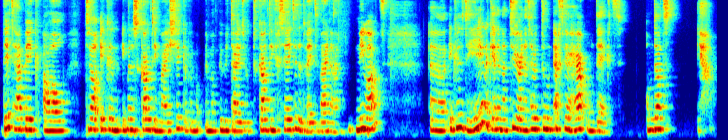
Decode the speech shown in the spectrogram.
Dit heb ik al, terwijl ik een, ik ben een scoutingmeisje. Ik heb in, mijn- in mijn puberteit op scouting gezeten. Dat weet bijna niemand. Eh, ik vind het heerlijk in de natuur. En dat heb ik toen echt weer herontdekt. Omdat, ja,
